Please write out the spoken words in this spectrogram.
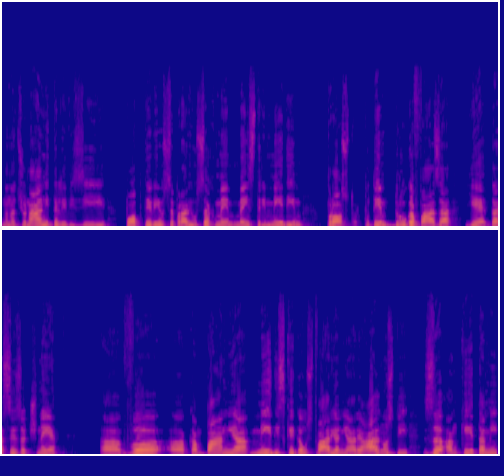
na nacionalni televiziji, pop TV, se pravi vseh mainstream medijem prostor. Potem druga faza je, da se začne v kampanja medijskega ustvarjanja realnosti z anketami,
